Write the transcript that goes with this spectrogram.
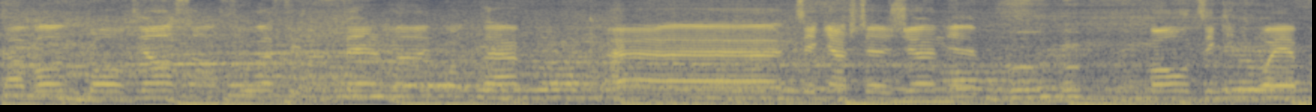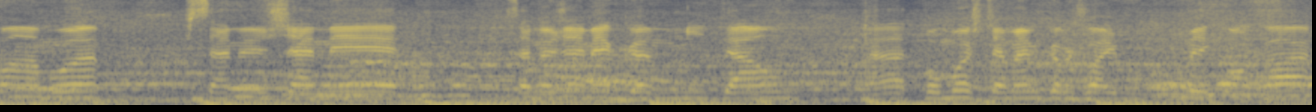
d'avoir une confiance en soi, c'est tellement important. Euh, tu sais, quand j'étais jeune, il y avait beaucoup, de monde qui ne croyait pas en moi, puis ça m'a jamais, ça m'a jamais comme mis down. Euh, pour moi, j'étais même comme je vais aller vous prouver le contraire.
